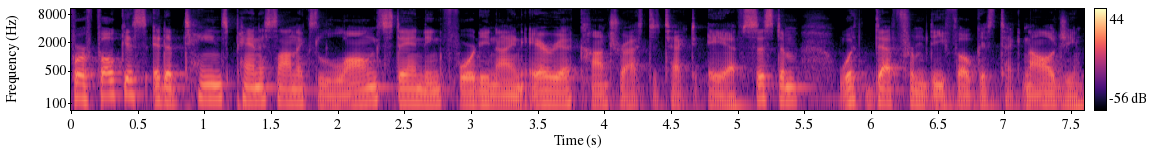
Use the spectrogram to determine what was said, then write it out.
For focus, it obtains Panasonic's long-standing 49 area contrast detect AF system with depth from defocus technology.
